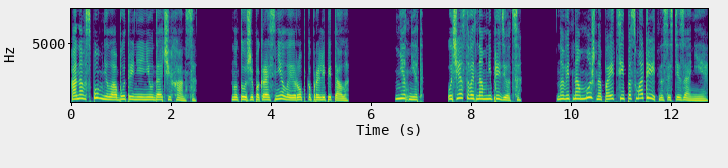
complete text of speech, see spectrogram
Она вспомнила об утренней неудаче Ханса, но тут же покраснела и робко пролепетала. «Нет-нет, участвовать нам не придется. Но ведь нам можно пойти посмотреть на состязание,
